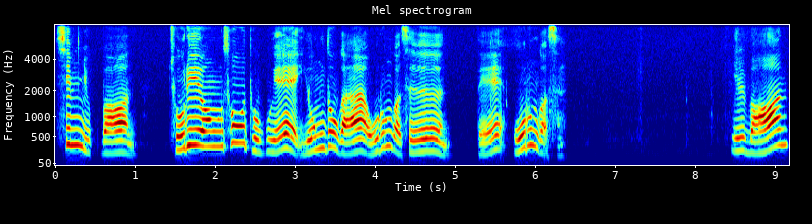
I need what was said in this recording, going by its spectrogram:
16번 조리용 소 도구의 용도가 옳은 것은 네, 옳은 것은 1번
